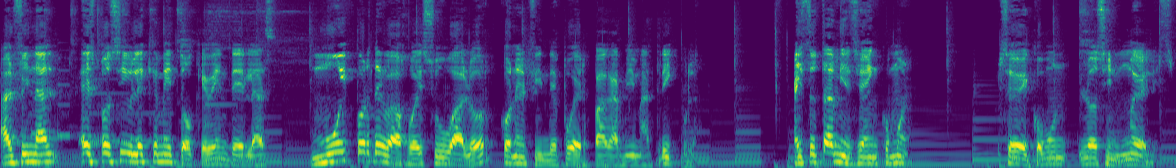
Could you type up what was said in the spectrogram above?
Al final, es posible que me toque venderlas muy por debajo de su valor con el fin de poder pagar mi matrícula. Esto también se ven como se ve como los inmuebles.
